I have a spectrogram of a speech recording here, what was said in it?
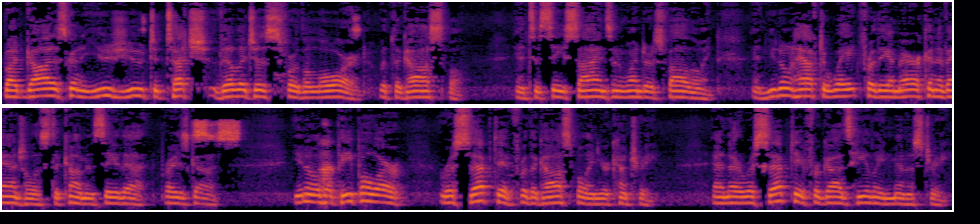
But God is going to use you to touch villages for the Lord with the gospel and to see signs and wonders following. And you don't have to wait for the American evangelist to come and say that. Praise God. You know, the people are receptive for the gospel in your country, and they're receptive for God's healing ministry.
